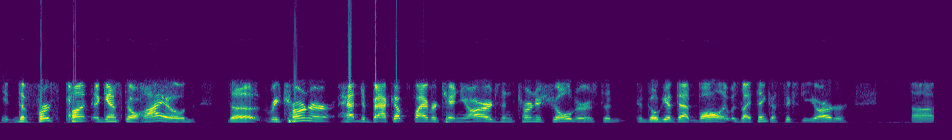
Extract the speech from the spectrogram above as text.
the first punt against Ohio, the returner had to back up five or ten yards and turn his shoulders to to go get that ball. It was, I think, a sixty yarder. Uh,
